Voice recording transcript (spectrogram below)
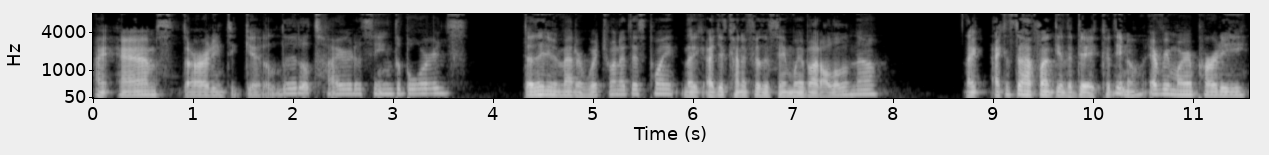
I am starting to get a little tired of seeing the boards. Doesn't even matter which one at this point. Like I just kind of feel the same way about all of them now. Like I can still have fun at the end of the day because you know every Mario Party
